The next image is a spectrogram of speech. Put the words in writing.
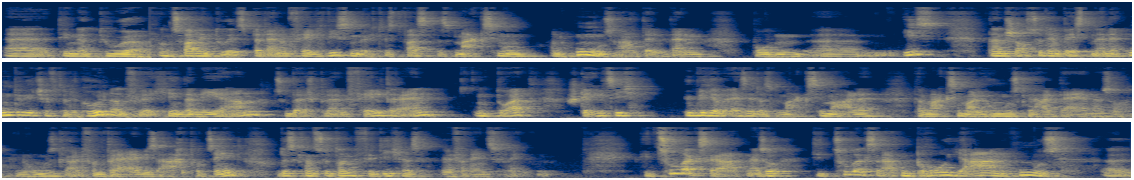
äh, die Natur. Und zwar, wenn du jetzt bei deinem Feld wissen möchtest, was das Maximum an Humusanteil in deinem Boden äh, ist, dann schaust du dir am besten eine unbewirtschaftete Grünlandfläche in der Nähe an, zum Beispiel ein Feld rein, und dort stellt sich üblicherweise das maximale, der maximale Humusgehalt ein, also ein Humusgehalt von drei bis acht Prozent. Und das kannst du dann für dich als Referenz verwenden. Die Zuwachsraten, also die Zuwachsraten pro Jahr an Humus, äh,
